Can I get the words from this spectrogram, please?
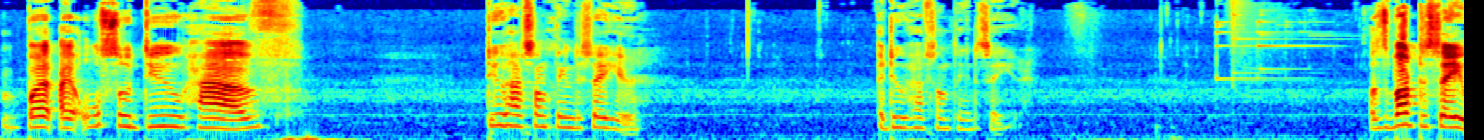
but I also do have... Do have something to say here. I do have something to say here. I was about to say,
